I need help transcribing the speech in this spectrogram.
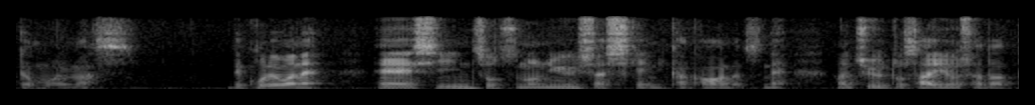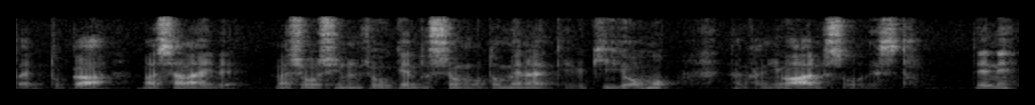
て思います。で、これはね、えー新卒の入社試験に関わらずね、まあ、中途採用者だったりとか、まあ、社内で、まあ、昇進の条件としても求められている企業も中にはあるそうですと。でね、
